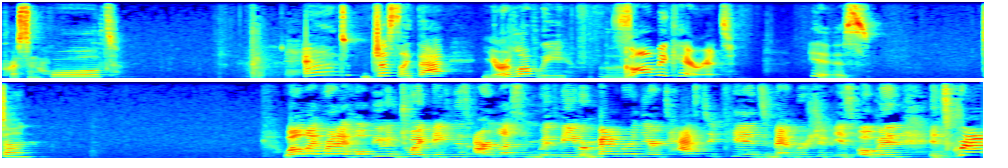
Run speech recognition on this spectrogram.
press and hold. And just like that, your lovely zombie carrot is done. Well, my friend, I hope you enjoyed making this art lesson with me. Remember, the Artastic Kids membership is open. Its grand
